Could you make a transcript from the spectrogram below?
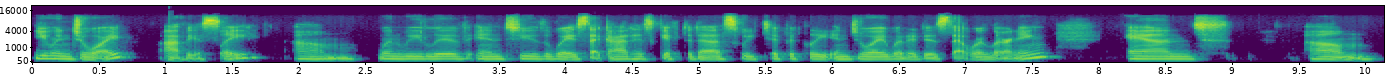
you enjoy obviously. Um, when we live into the ways that god has gifted us we typically enjoy what it is that we're learning. And um,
